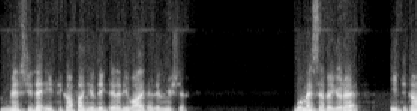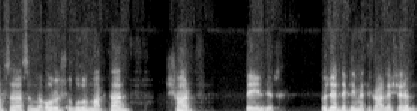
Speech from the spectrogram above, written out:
mescide itikafa girdikleri rivayet edilmiştir. Bu mezhebe göre itikaf sırasında oruçlu bulunmak da şart değildir. Özetle kıymetli kardeşlerim,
